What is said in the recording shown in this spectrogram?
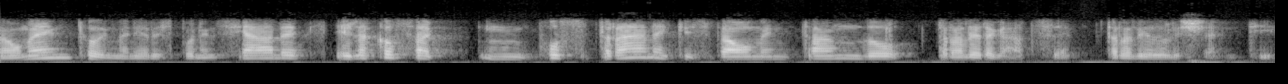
aumento in maniera esponenziale e la cosa un po' strana è che sta aumentando tra le ragazze, tra le adolescenti.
